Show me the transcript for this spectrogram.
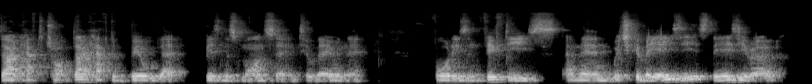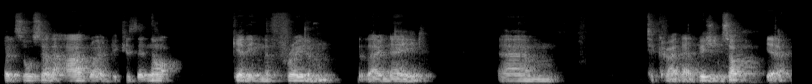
don't have to try, don't have to build that business mindset until they're in their 40s and 50s, and then which can be easy. It's the easy road, but it's also the hard road because they're not getting the freedom that they need um, to create that vision. So yeah.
